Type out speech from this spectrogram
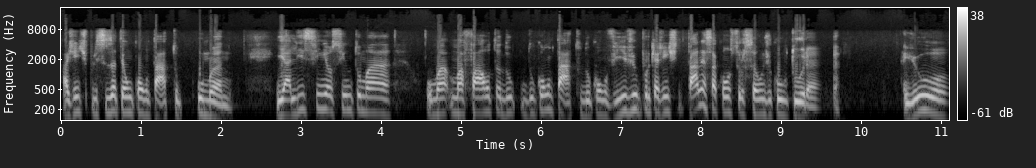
a gente precisa ter um contato humano. E ali sim eu sinto uma, uma, uma falta do, do contato, do convívio, porque a gente está nessa construção de cultura. E o,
